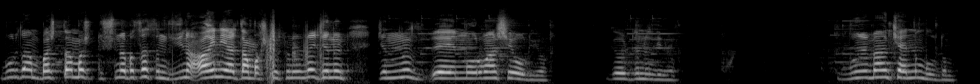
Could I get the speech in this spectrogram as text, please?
Buradan baştan baş tuşuna basarsanız yine aynı yerden başlıyorsunuz ve canın canınız e, normal şey oluyor. Gördüğünüz gibi. Bunu ben kendim buldum.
